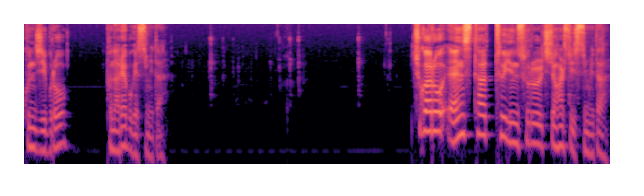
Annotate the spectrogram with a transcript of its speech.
군집으로 분할해 보겠습니다. 추가로 nstart 인수를 지정할 수 있습니다.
